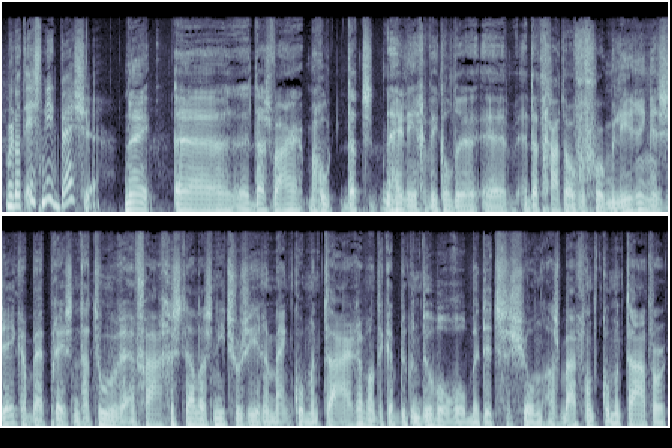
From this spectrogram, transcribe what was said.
Maar dat is niet bashen. Nee, eh, dat is waar. Maar goed, dat is een hele ingewikkelde. eh, dat gaat over formuleringen. Zeker bij presentatoren en vragenstellers. Niet zozeer in mijn commentaren. Want ik heb natuurlijk een dubbelrol bij dit station als buitenlandcommentator.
